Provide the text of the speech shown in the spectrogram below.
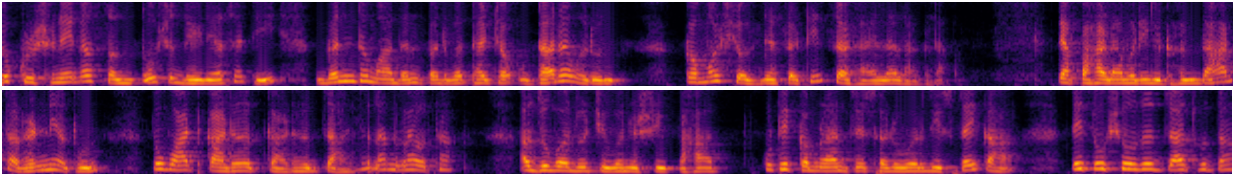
तो कृष्णेला संतोष देण्यासाठी गंधमादन पर्वताच्या उतारावरून कमळ शोधण्यासाठी चढायला लागला. त्या पहाडावरील घनदाट अरण्यातून तो वाट काढत काढत जायला लागला होता. आजूबाजूची वनश्री पाहत कुठे कमळांचे सरोवर दिसतंय का? ते तो शोधत जात होता.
